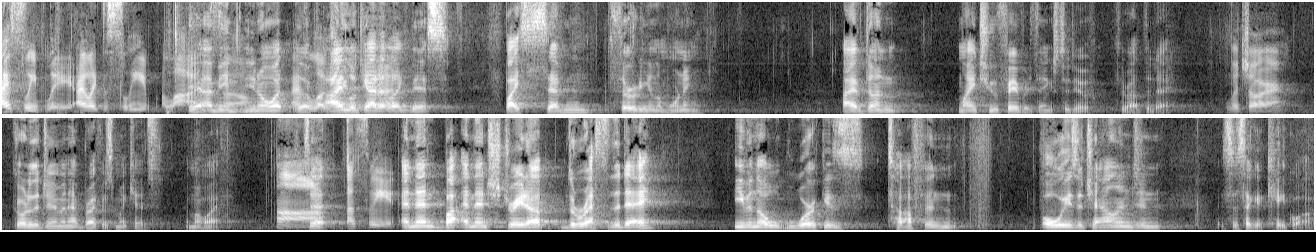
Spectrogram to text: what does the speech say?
I sleep late. I like to sleep a lot. yeah i mean so you know what I have look luxury i to look do at it that. like this by 7.30 in the morning i've done my two favorite things to do throughout the day Which are? go to the gym and have breakfast with my kids and my wife. Aw, That's it. That's sweet. And then, but, and then straight up, the rest of the day, even though work is tough and always a challenge, and it's just like a cakewalk.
